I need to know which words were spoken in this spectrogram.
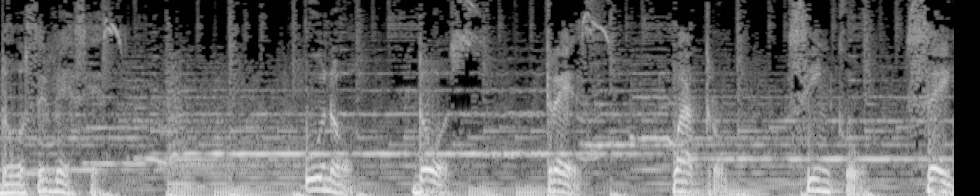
12 veces. 1, 2, 3, 4, 5, 6,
